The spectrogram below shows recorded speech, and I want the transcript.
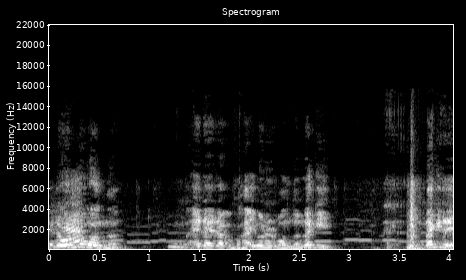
এটা অন্য বন্ধন এটা এটা ভাই বোনের বন্ধন নাকি? নাকি রে?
